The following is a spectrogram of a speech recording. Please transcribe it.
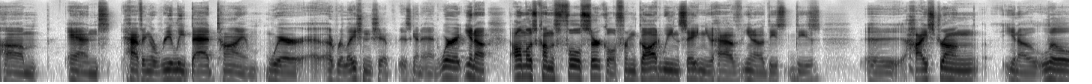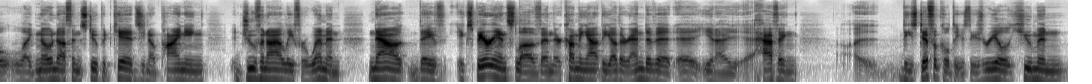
Um and having a really bad time where a relationship is going to end where it you know almost comes full circle from god ween satan you have you know these these uh, high strung you know little like know nothing stupid kids you know pining juvenilely for women now they've experienced love and they're coming out the other end of it uh, you know having uh, these difficulties these real human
